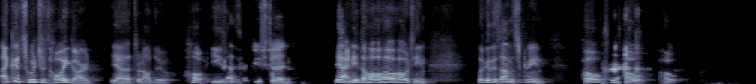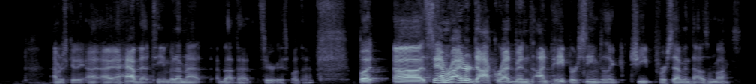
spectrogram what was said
I could switch with Højgaard. Yeah, that's what I'll do. Oh, easy. That's what you should. Yeah, I need the ho ho ho team. Look at this on the screen. Ho ho ho. I'm just kidding. I, I have that team, but I'm not. I'm not that serious about that. But uh, Sam Ryder, Doc Redman on paper seemed like cheap for seven thousand bucks.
